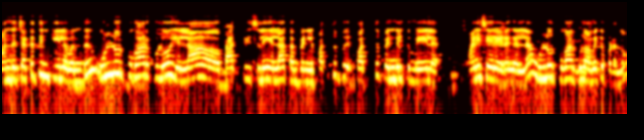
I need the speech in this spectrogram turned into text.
அந்த சட்டத்தின் கீழே வந்து உள்ளூர் புகார் குழு எல்லா ஃபேக்டரிஸ்லயும் எல்லா கம்பெனிலும் பத்து பத்து பெண்களுக்கு மேல பணி செய்யற இடங்கள்ல உள்ளூர் புகார் குழு அமைக்கப்படணும்.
